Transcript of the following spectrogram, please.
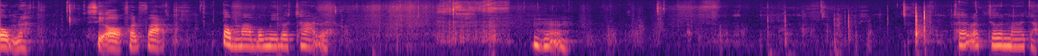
ต้มนะสิออกฝาดฝาดต้มมาบ่มีรสชาติเลยอื้อหือแขกรับเชิญมาจ้ะ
